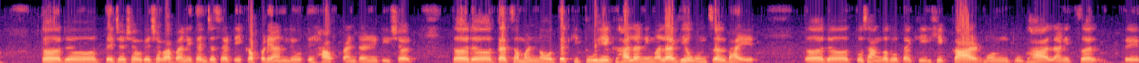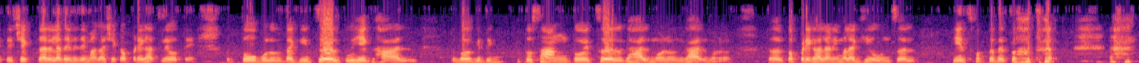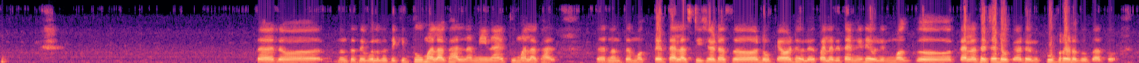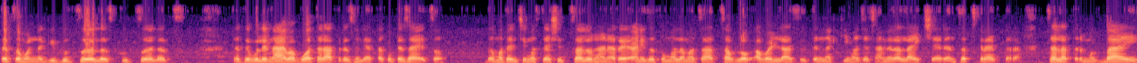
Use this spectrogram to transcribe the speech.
तर त्याच्या शौर्याच्या बाबांनी त्यांच्यासाठी कपडे आणले होते हाफ पॅन्ट आणि टी शर्ट तर त्याचं म्हणणं होतं की तू हे घाल आणि मला घेऊन चल बाहेर. तर तो सांगत होता की हे कार्ड म्हणून तू घाल आणि चल. ते ते चेक करायला त्याने ते मगाशी कपडे घातले होते. तर तो बोलत होता की चल तू हे घाल. तर बघ किती तो सांगतोय चल घाल म्हणून घाल म्हणून. तर कपडे घाल आणि मला घेऊन चल. हेच फक्त त्याचं होतं. तर नंतर ते बोलत होते की तू मला घाल ना मी नाही तू मला घाल. तर नंतर मग ते त्यालाच टी शर्ट असं डोक्यावर ठेवलं. पहिलं ते त्यांनी ठेवली मग त्याला त्याच्या डोक्यावर ठेवलं. खूप रडत होता तो. त्याचं म्हणणं की तू चलच तू चलच. तर ते बोले नाही बाबू आता रात्र झाली आता कुठे जायचं? तर मग त्यांची मस्ती अशीच चालू राहणार आहे. आणि जर तुम्हाला माझा आजचा ब्लॉग आवडला असेल तर नक्की माझ्या चॅनलला लाईक शेअर अँड सबस्क्राईब करा. चला तर मग बाय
